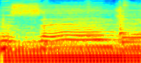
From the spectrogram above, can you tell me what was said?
The sand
